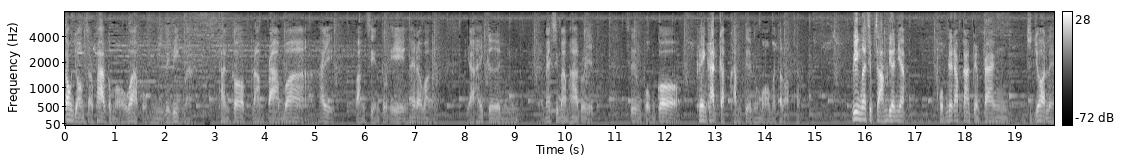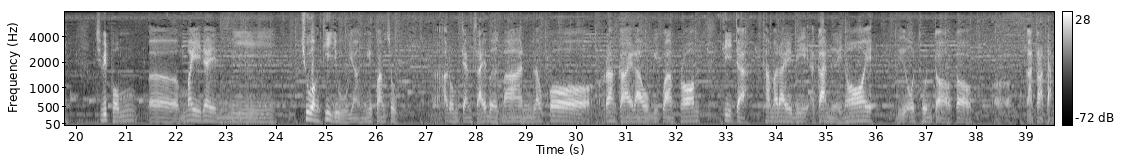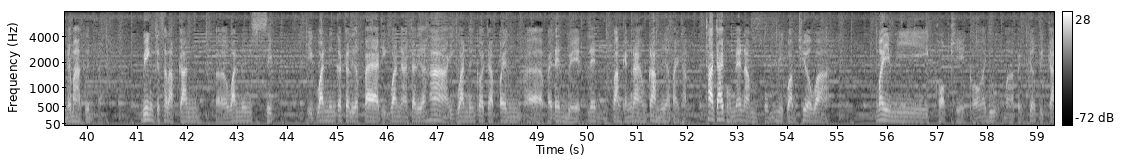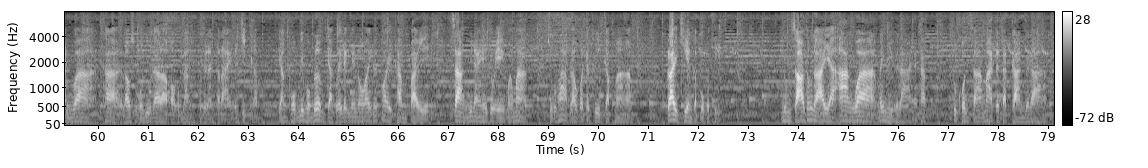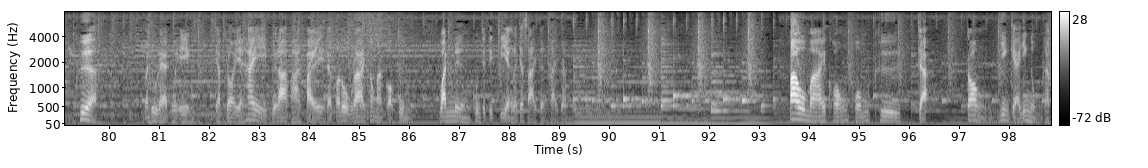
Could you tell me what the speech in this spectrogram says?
ต้องยอมสารภาพกับหมอว่าผมหนีไปวิ่งมา ท่านก็ปรามปรามว่าให้ฟังเสียงตัวเองให้ระวัง อย่าให้เกิน maximum heart rate ซึ่งผมก็เคร่งครัดกับคำเตือนของหมอมาตลอดครับ วิ่งมา 13 เดือนเนี่ย ผมได้รับการเปลี่ยนแปลงสุดยอดเลย ชีวิตผมไม่ได้มีช่วงที่อยู่อย่างมีความสุข อารมณ์แจ่มใสเบิกบาน แล้วก็ร่างกายเรามีความพร้อมที่จะทำอะไรมีอาการเหนื่อยน้อย หรืออดทนต่อต่ออการตรากตรำได้มากขึ้นครับ วิ่งจะสลับกันวันหนึ่ง10 อีกวันหนึ่งก็จะเหลือ 8 อีกวันอาจจะเหลือ 5 อีกวันหนึ่งก็จะเป็นไปเล่นเวท เล่นความแข็งแรงของกล้ามเนื้อไปครับ ถ้าจะให้ผมแนะนำผมมีความเชื่อว่า ไม่มีขอบเขตของอายุมาเป็นเครื่องปิดกั้นว่า ถ้าเราสูงอายุแล้วเราออกกำลังจะเป็นอันตรายไม่จริงครับ อย่างผมนี่ผมเริ่มจากเล็กๆน้อยๆค่อย ๆทำไปสร้างวินัยให้ตัวเองมากๆ สุขภาพเราก็จะคืนกลับมาใกล้เคียงกับปกติ หนุ่มสาวทั้งหลายอย่าอ้างว่าไม่มีเวลานะครับ ทุกคนสามารถจะจัดการเวลาเพื่อมาดูแลตัวเอง อย่าปล่อยให้เวลาผ่านไปแล้วก็โรคร้ายเข้ามาเกาะกลุ่ม วันหนึ่งคุณจะติดเตียงและจะสายเกินไปครับ เป้าหมายของผมคือจะต้องยิ่งแก่ยิ่งหนุ่มครับ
